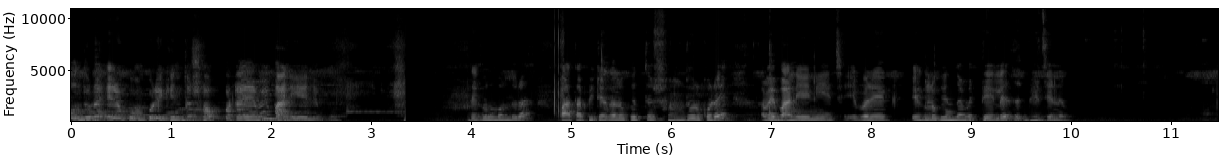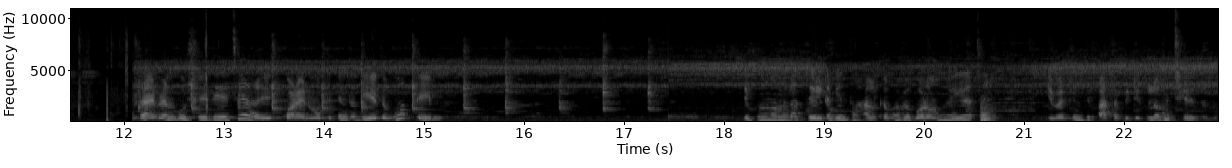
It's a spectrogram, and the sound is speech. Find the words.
বন্ধুরা, এরকম করে কিন্তু সবকটাই আমি বানিয়ে নেব। দেখুন বন্ধুরা, পাতা পিঠাগুলো কিন্তু সুন্দর করে আমি বানিয়ে নিয়েছি। এবারে এগুলো কিন্তু আমি তেলে ভেজে নেব। ফ্রাই প্যান বসিয়ে দিয়েছি আর এই কড়াইয়ের মধ্যে কিন্তু দিয়ে দেবো তেল। দেখুন বন্ধুরা তেলটা কিন্তু হালকাভাবে গরম হয়ে গেছে। এবার কিন্তু পাতা পিঠিগুলো আমি ছেড়ে দেবো।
